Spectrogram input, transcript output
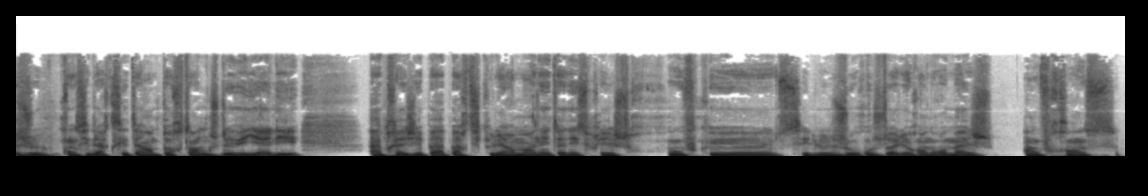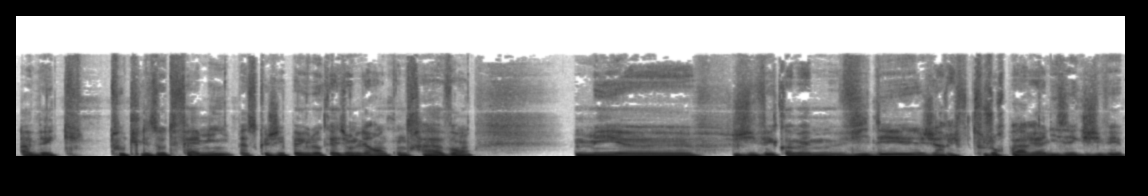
Je considère que c'était important, que je devais y aller. Après, j'ai pas particulièrement un état d'esprit. Je trouve que c'est le jour où je dois lui rendre hommage en France avec toutes les autres familles, parce que j'ai pas eu l'occasion de les rencontrer avant. Mais euh, j'y vais quand même vidée. J'arrive toujours pas à réaliser que j'y vais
